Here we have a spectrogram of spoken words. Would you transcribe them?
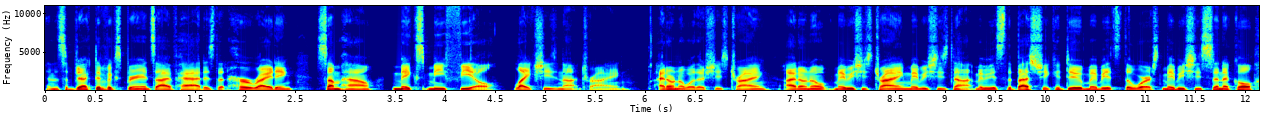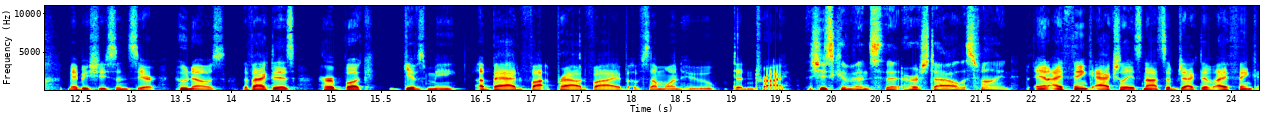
and the subjective experience I've had is that her writing somehow makes me feel like she's not trying. I don't know whether she's trying. I don't know. Maybe she's trying. Maybe she's not. Maybe it's the best she could do. Maybe it's the worst. Maybe she's cynical. Maybe she's sincere. Who knows? The fact is, her book gives me a bad, vi- proud vibe of someone who didn't try. She's convinced that her style is fine. And I think actually it's not subjective. I think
